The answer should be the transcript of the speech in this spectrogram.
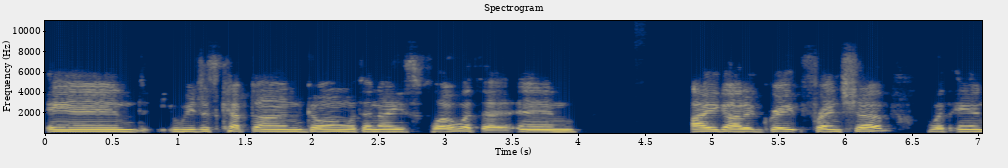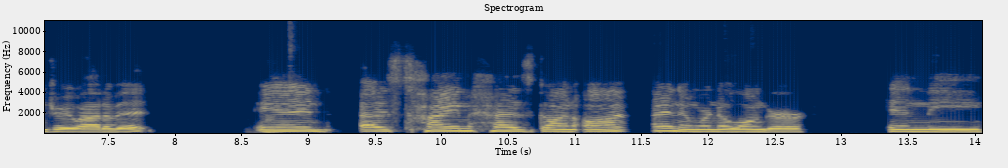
and we just kept on going with a nice flow with it. And I got a great friendship with Andrew out of it. And as time has gone on and we're no longer in the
